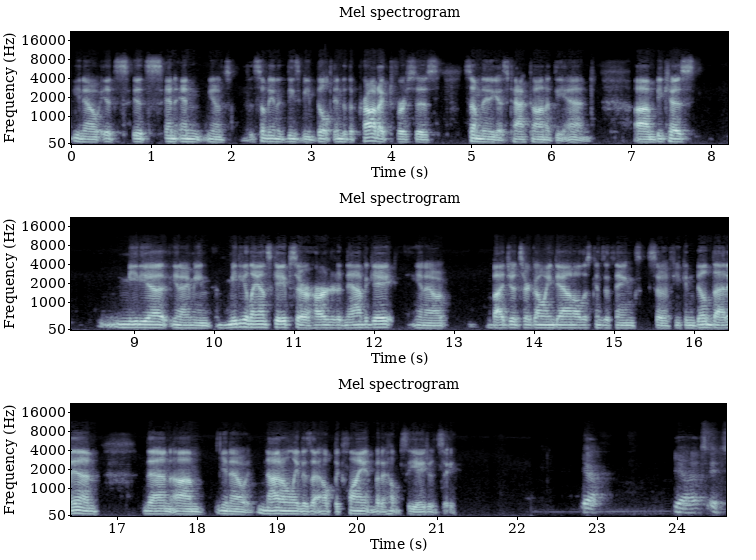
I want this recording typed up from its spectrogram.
you know it's it's and and you know it's something that needs to be built into the product versus something that gets tacked on at the end. Um, because media you know i mean media landscapes are harder to navigate you know budgets are going down all those kinds of things. So if you can build that in then um, you know not only does that help the client but it helps the agency. Yeah yeah it's it's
